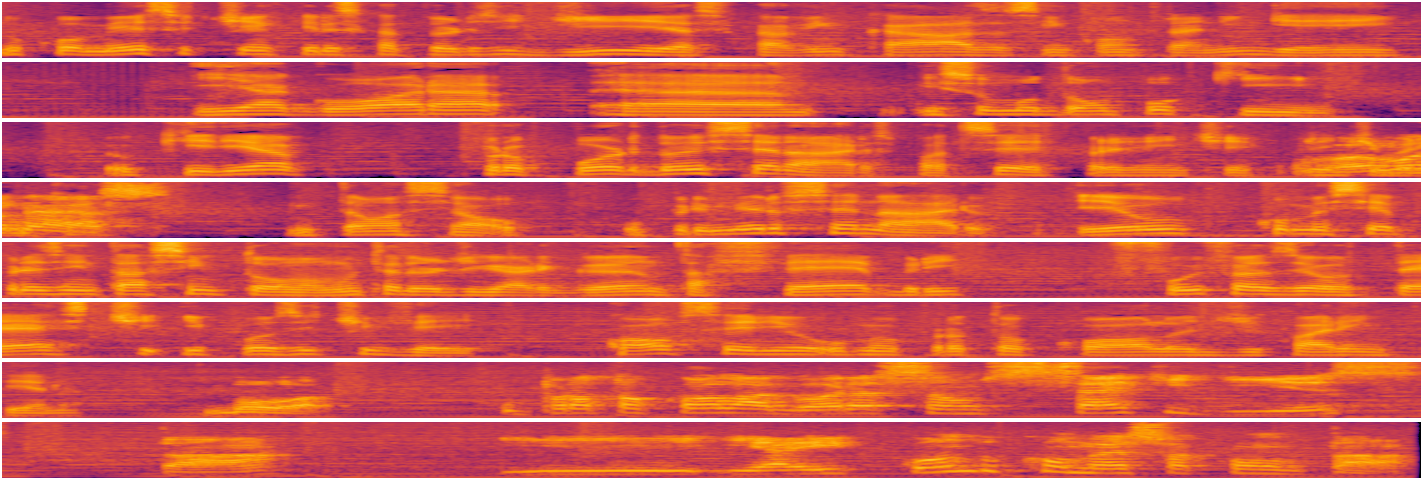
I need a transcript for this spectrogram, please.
No começo tinha aqueles 14 dias, ficava em casa sem encontrar ninguém. E agora é, isso mudou um pouquinho. Eu queria propor dois cenários, pode ser? Pra gente, pra gente Vamos brincar. Nessa. Então, assim, ó, o primeiro cenário, eu comecei a apresentar sintoma, muita dor de garganta, febre, fui fazer o teste e positivei. Qual seria o meu protocolo de quarentena? Boa. O protocolo agora são sete dias, tá? E, e aí, quando começa a contar?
